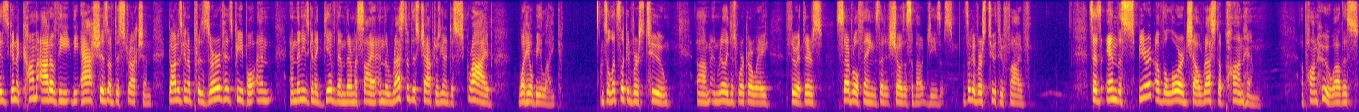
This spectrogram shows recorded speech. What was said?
is going to come out of the, the ashes of destruction. God is going to preserve his people, and, and then he's going to give them their Messiah. And the rest of this chapter is going to describe what he'll be like. And so let's look at verse 2 um, and really just work our way through it. There's several things that it shows us about Jesus. Let's look at verse 2 through 5. It says, And the Spirit of the Lord shall rest upon him. Upon who? Well, this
